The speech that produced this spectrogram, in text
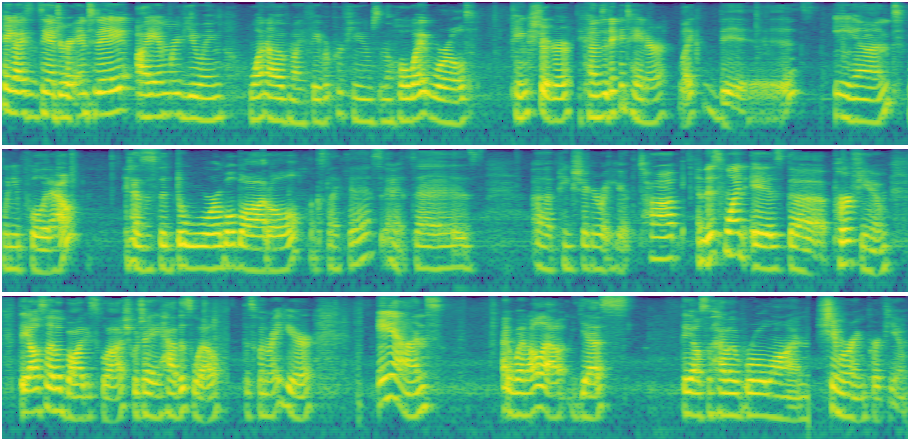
Hey guys, it's Sandra, and today I am reviewing one of my favorite perfumes in the whole wide world, Pink Sugar. It comes in a container like this, and when you pull it out, it has this adorable bottle, looks like this, and it says uh, Pink Sugar right here at the top. And this one is the perfume. They also have a body splash, which I have as well, this one right here. And I went all out, yes. They also have a roll-on shimmering perfume.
